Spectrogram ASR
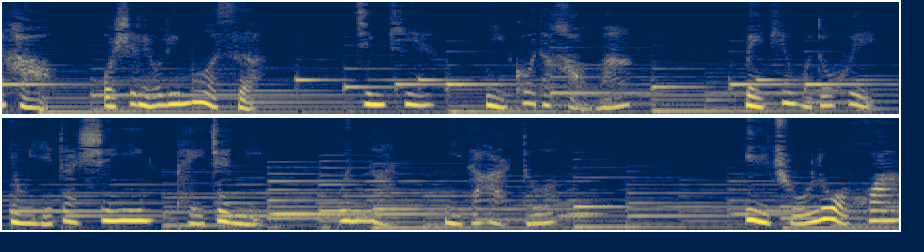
好，我是琉璃墨色。今天你过得好吗？每天我都会用一段声音陪着你，温暖你的耳朵。一锄落花，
